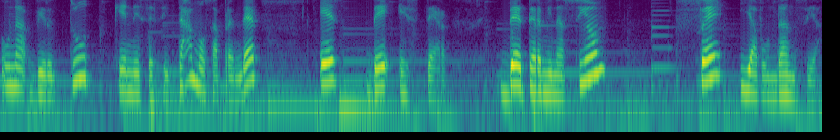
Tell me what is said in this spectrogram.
una virtud que necesitamos aprender es de Esther. Determinación, fe y abundancia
